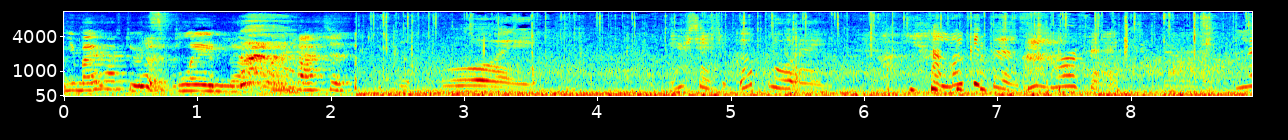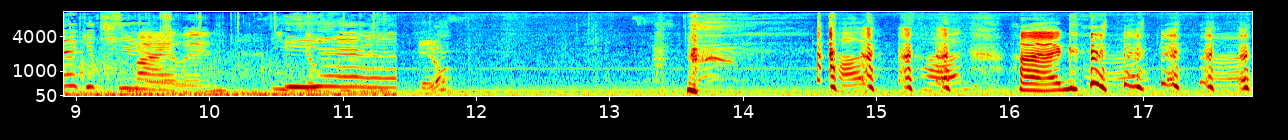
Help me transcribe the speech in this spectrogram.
you might have to explain that one. Good Boy. You're such a good boy. Yeah, look at this. Perfect. Look at you. Smiling. Yeah. hug, hug, Hug. hug, hug.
